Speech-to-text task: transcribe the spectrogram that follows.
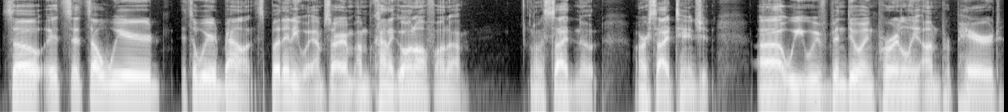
So it's it's a weird it's a weird balance. But anyway, I'm sorry, I'm, I'm kind of going off on a on a side note or a side tangent. Uh, we we've been doing parentally unprepared,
